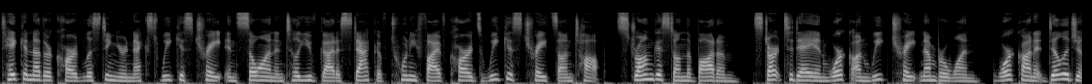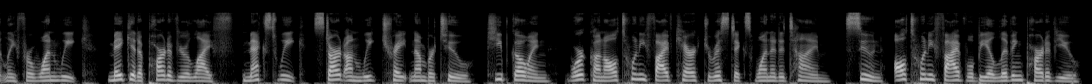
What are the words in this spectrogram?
Take another card listing your next weakest trait and so on until you've got a stack of 25 cards weakest traits on top, strongest on the bottom. Start today and work on weak trait number 1. Work on it diligently for one week. Make it a part of your life. Next week, start on weak trait number 2. Keep going. Work on all 25 characteristics one at a time. Soon, all 25 will be a living part of you.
